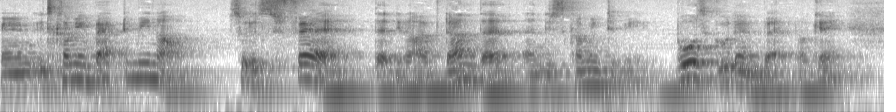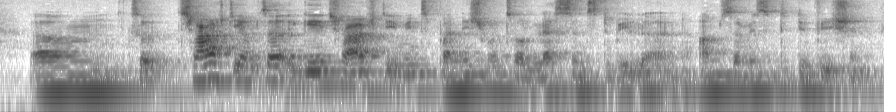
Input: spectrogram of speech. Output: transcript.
And it's coming back to me now. So it's fair that you know i've done that and it's coming to me. Both good and bad okay? Um, so shashti amsa again shashti means punishments or lessons to be learned. Amsa means division.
